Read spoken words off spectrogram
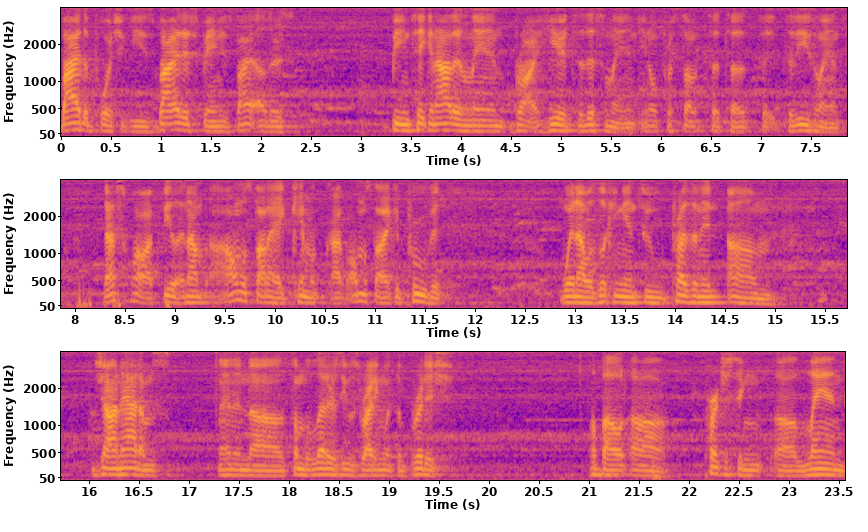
by the Portuguese, by the Spaniards, by others, being taken out of their land, brought here to this land, you know, for some to, to, to, to these lands. That's how I feel, and I'm, i almost thought I came, I almost thought I could prove it when I was looking into President um, John Adams and in uh, some of the letters he was writing with the British about uh, purchasing uh, land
